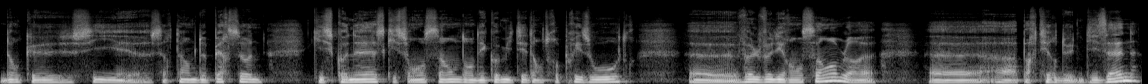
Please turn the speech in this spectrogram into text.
Donc, euh, si un certain nombre de personnes qui se connaissent, qui sont ensemble dans des comités d'entreprise ou autres, euh, veulent venir ensemble euh, à partir d'une dizaine,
